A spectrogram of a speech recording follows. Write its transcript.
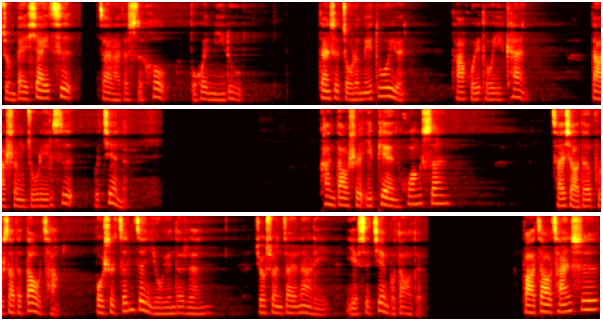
准备下一次再来的时候不会迷路。但是走了没多远，他回头一看，大圣竹林寺不见了，看到是一片荒山，才晓得菩萨的道场不是真正有缘的人，就算在那里也是见不到的。法照禅师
